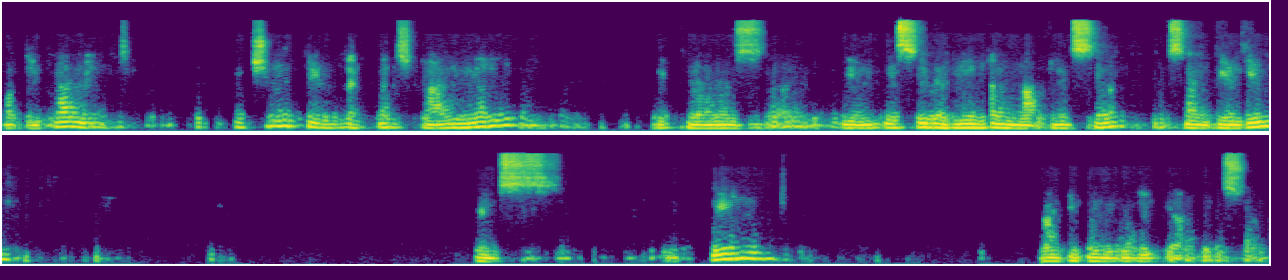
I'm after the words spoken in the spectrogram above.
what the comment. Actually, that much primary because uh, you can see the real markets here. It's not building. It's building. Multiple building capital.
